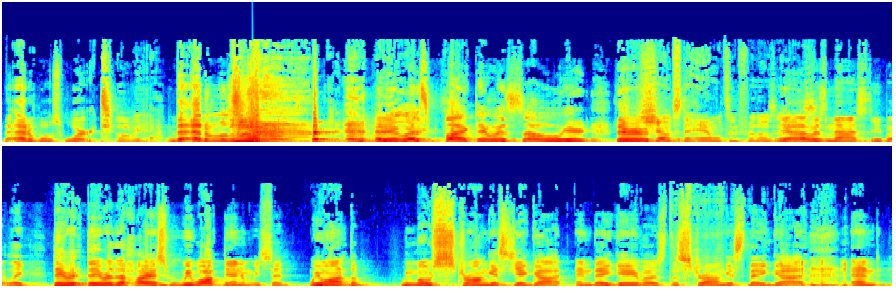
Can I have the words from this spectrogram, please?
the edibles worked. Oh yeah. The edibles and it was fucked. It was so weird. They were Shouts to Hamilton for those. yeah, that eggs. was nasty, but like they were they were the highest we walked in and we said, "We want the most strongest you got." And they gave us the strongest they got. and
